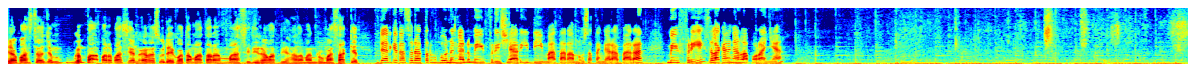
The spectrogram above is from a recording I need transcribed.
Ya pasca gempa, para pasien RSUD Kota Mataram masih dirawat di halaman rumah sakit. Dan kita sudah terhubung dengan Mayfri Syari di Mataram, Nusa Tenggara Barat. Mayfri, silakan dengan laporannya.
